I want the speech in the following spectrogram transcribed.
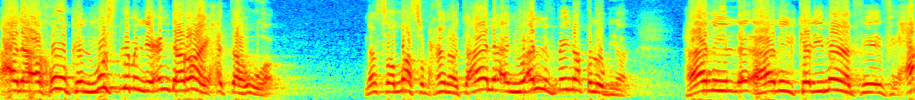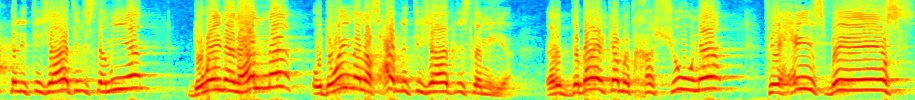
على أخوك المسلم اللي عنده رأي حتى هو. نسأل الله سبحانه وتعالى أن يؤلف بين قلوبنا. هذه هذه الكلمات في في حق الاتجاهات الإسلامية دوينا لهلنا ودوينا لاصحاب الاتجاهات الإسلامية. رد بالكم تخشونا في حيص بيص.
